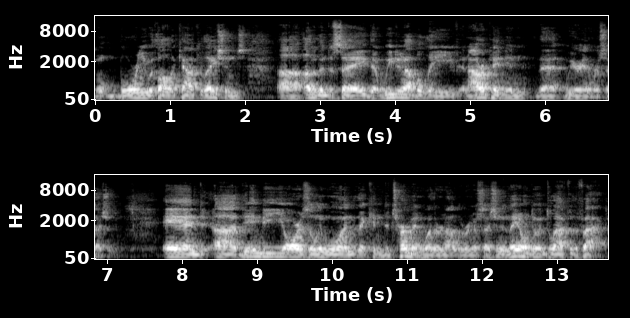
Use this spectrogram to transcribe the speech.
Won't bore you with all the calculations, uh, other than to say that we do not believe, in our opinion, that we are in a recession. And uh, the NBER is the only one that can determine whether or not we're in a recession, and they don't do it until after the fact.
